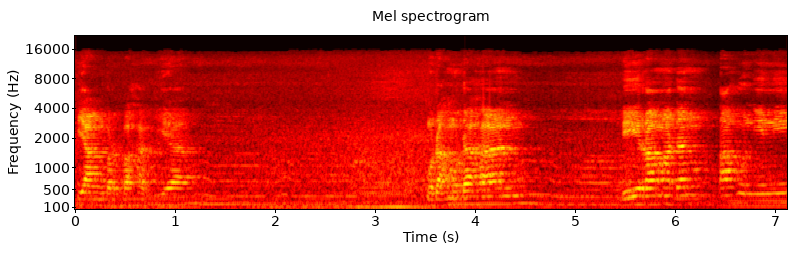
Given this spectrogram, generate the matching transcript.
yang berbahagia. Mudah-mudahan di Ramadan tahun ini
